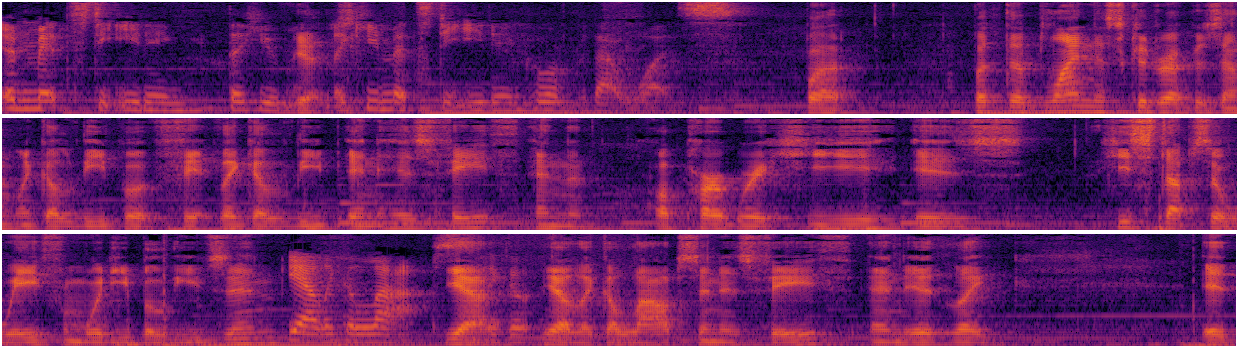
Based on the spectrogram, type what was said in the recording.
admits to eating the human. Yes. Like he admits to eating whoever that was. But but the blindness could represent like a leap of faith, like a leap in his faith, and a part where he is he steps away from what he believes in. Yeah, like a lapse. Yeah, Like a, yeah, like a lapse in his faith, and it like it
